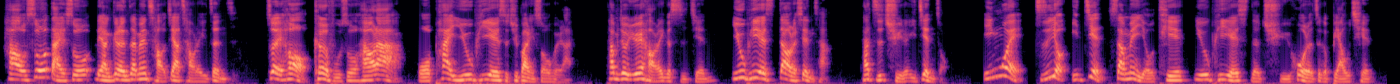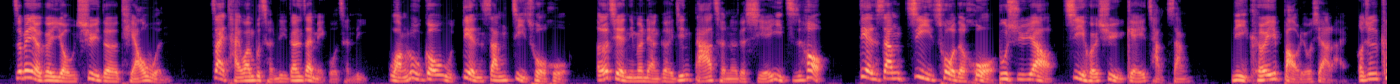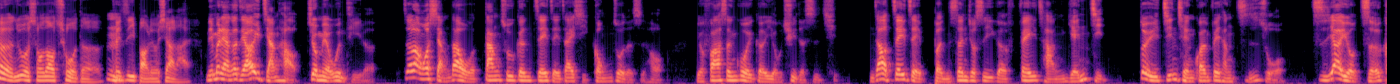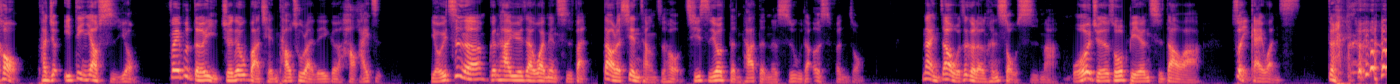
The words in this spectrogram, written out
好说歹说，两个人在那边吵架，吵了一阵子，最后客服说：好啦。”我派 UPS 去帮你收回来，他们就约好了一个时间。UPS 到了现场，他只取了一件走，因为只有一件上面有贴 UPS 的取货的这个标签。这边有个有趣的条文，在台湾不成立，但是在美国成立。网络购物电商寄错货，而且你们两个已经达成了个协议之后，电商寄错的货不需要寄回去给厂商，你可以保留下来。哦，就是客人如果收到错的，可以自己保留下来。嗯，你们两个只要一讲好，就没有问题了。这让我想到，我当初跟 JJ 在一起工作的时候，有发生过一个有趣的事情。你知道，JJ 本身就是一个非常严谨，对于金钱观非常执着，只要有折扣，他就一定要使用，非不得已绝对不把钱掏出来的一个好孩子。有一次呢，跟他约在外面吃饭，到了现场之后，其实又等他等了十五到二十分钟。那你知道我这个人很守时嘛？我会觉得说别人迟到啊，罪该万死。对，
